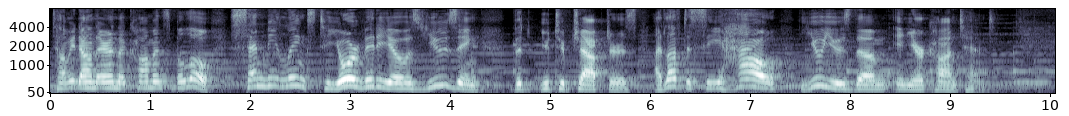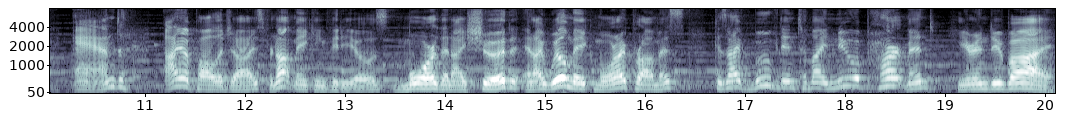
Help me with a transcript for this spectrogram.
Tell me down there in the comments below. Send me links to your videos using the YouTube chapters. I'd love to see how you use them in your content. And I apologize for not making videos more than I should, and I will make more, I promise, because I've moved into my new apartment here in Dubai.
